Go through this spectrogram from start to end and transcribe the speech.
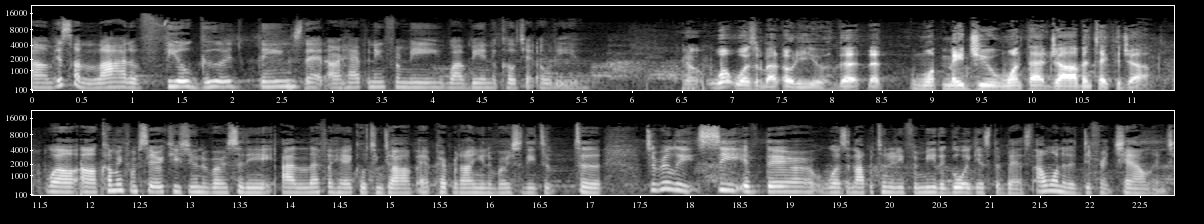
um, it's a lot of feel good things that are happening for me while being the coach at ODU. You know, what was it about ODU that that made you want that job and take the job? Well, uh, coming from Syracuse University, I left a head coaching job at Pepperdine University to to to really see if there was an opportunity for me to go against the best. I wanted a different challenge.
